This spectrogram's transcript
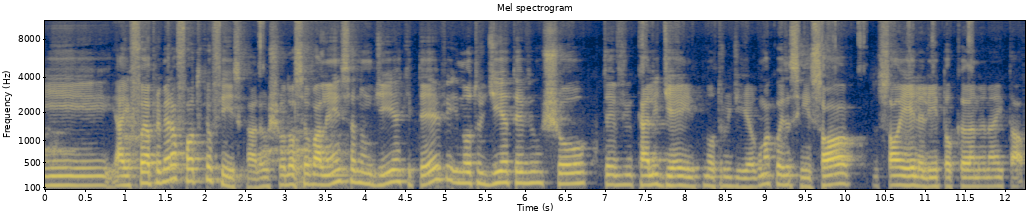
E aí foi a primeira foto que eu fiz, cara. O show do Alceu Valença num dia que teve, e no outro dia teve um show, teve Kylie J no outro dia, alguma coisa assim, só, só ele ali tocando, né, e tal.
